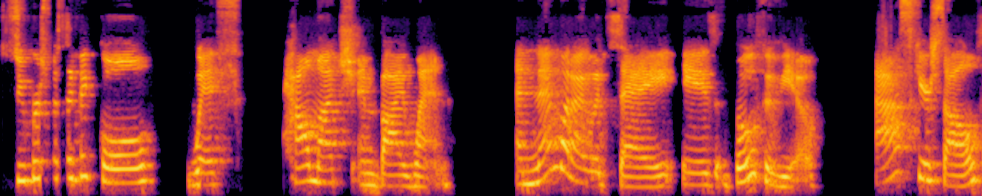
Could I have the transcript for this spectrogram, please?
super specific goal with how much and by when. And then what I would say is both of you ask yourself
